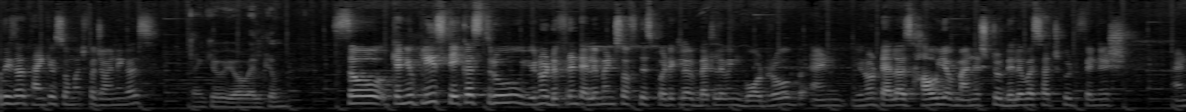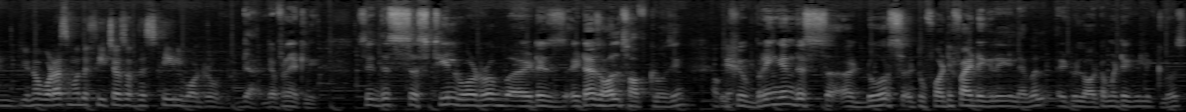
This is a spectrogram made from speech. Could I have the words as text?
Krishnamurthy sir, thank you so much for joining us. Thank you. You're welcome. So, can you please take us through, you know, different elements of this particular Beth Living wardrobe, and you know, tell us how you have managed to deliver such good finish, and you know, what are some of the features of the steel wardrobe? Yeah, definitely. See this uh, steel wardrobe. Uh, it is. It has all soft closing. Okay. If you bring in this uh, doors to 45 degree level, it will automatically close.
